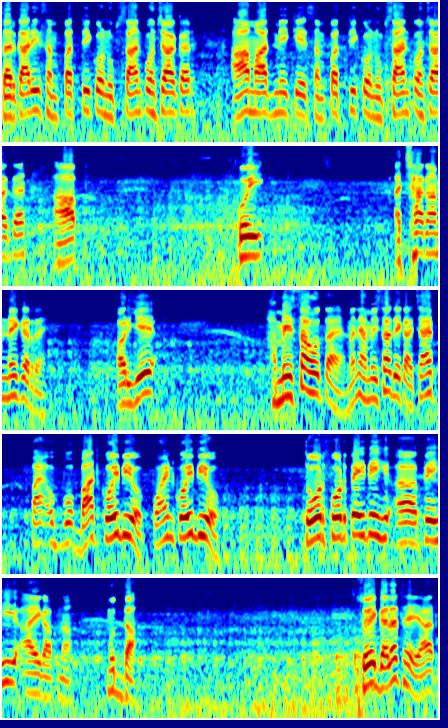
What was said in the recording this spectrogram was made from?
सरकारी संपत्ति को नुकसान पहुंचाकर, आम आदमी के संपत्ति को नुकसान पहुंचाकर आप कोई अच्छा काम नहीं कर रहे हैं। और ये हमेशा होता है, मैंने हमेशा देखा है, चाहे बात कोई भी हो पॉइंट कोई भी हो, तोड़ फोड़ पे ही पे ही आएगा अपना मुद्दा। सो ये गलत है यार।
